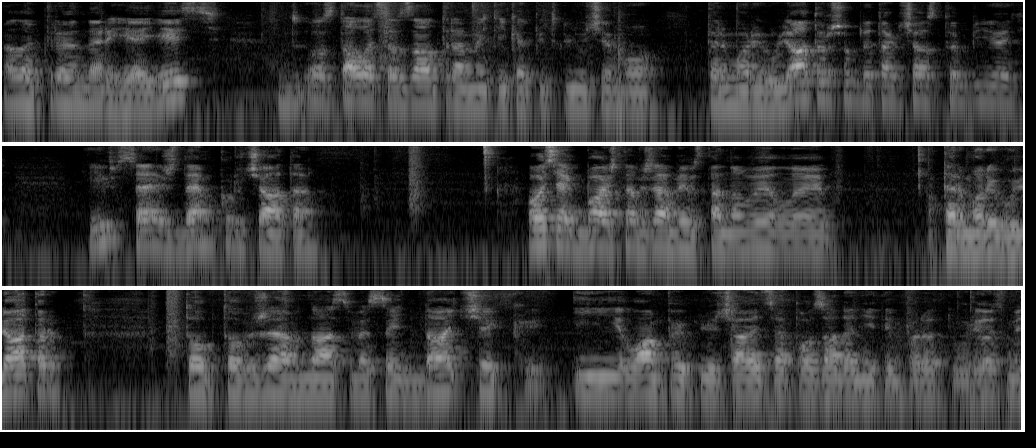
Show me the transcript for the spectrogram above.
електроенергія є. Осталося завтра ми тільки підключимо терморегулятор, щоб не так часто бігати. І все, ждемо курчата. Ось як бачите, вже ми встановили терморегулятор. Тобто вже в нас висить датчик і лампи включаються по заданій температурі. Ось ми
